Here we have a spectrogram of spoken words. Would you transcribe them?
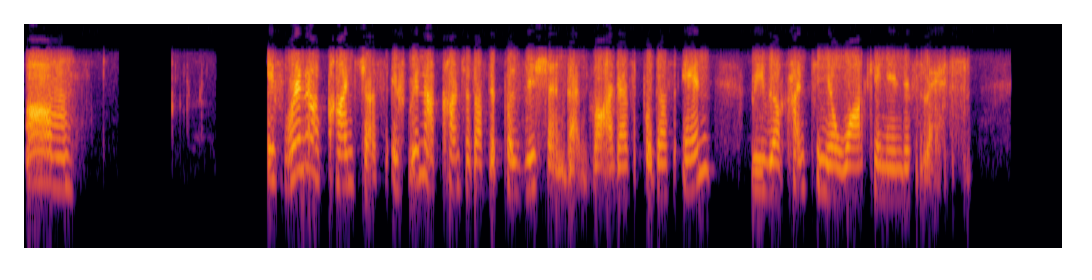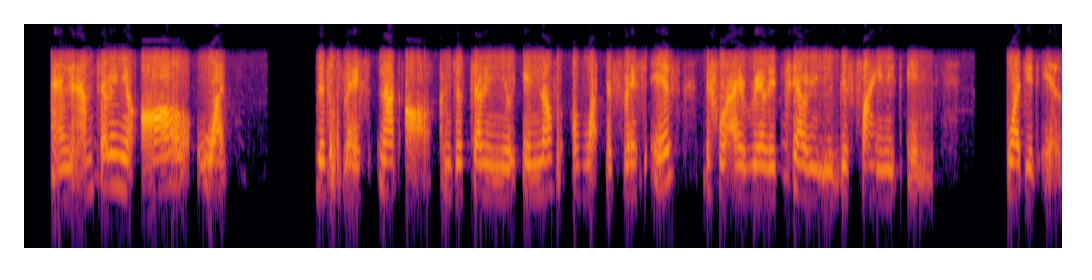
Um, if we're not conscious, if we're not conscious of the position that God has put us in, we will continue walking in the flesh. And I'm telling you all what the flesh, not all, I'm just telling you enough of what the flesh is before I really tell you, define it in what it is,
